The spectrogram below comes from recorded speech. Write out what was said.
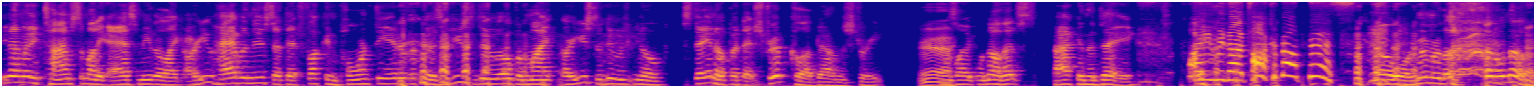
you know how many times somebody asked me, they're like, "Are you having this at that fucking porn theater?" Because you used to do open mic, or you used to do, you know, stand up at that strip club down the street. Yeah. I was like, "Well, no, that's back in the day." Why did we not talk about this? Oh, remember the? I don't know. I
